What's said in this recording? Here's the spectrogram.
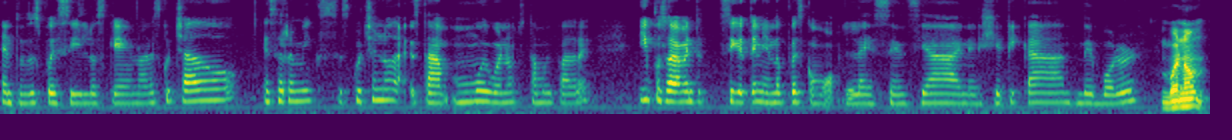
Entonces pues sí, los que no han escuchado ese remix, escúchenlo, está muy bueno, está muy padre. Y pues obviamente sigue teniendo pues como la esencia energética de Butter. Bueno,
